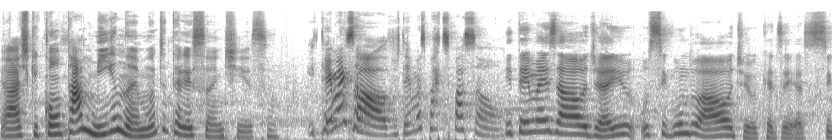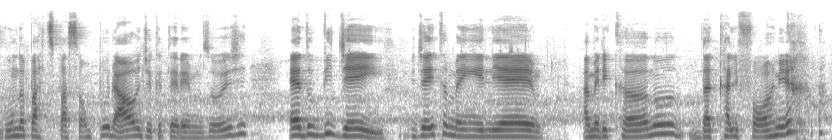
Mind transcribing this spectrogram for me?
Eu acho que contamina, é muito interessante isso. E tem mais áudio, tem mais participação. E tem mais áudio. Aí o segundo áudio, quer dizer, a segunda participação por áudio que teremos hoje é do BJ. BJ também, ele é americano da Califórnia.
